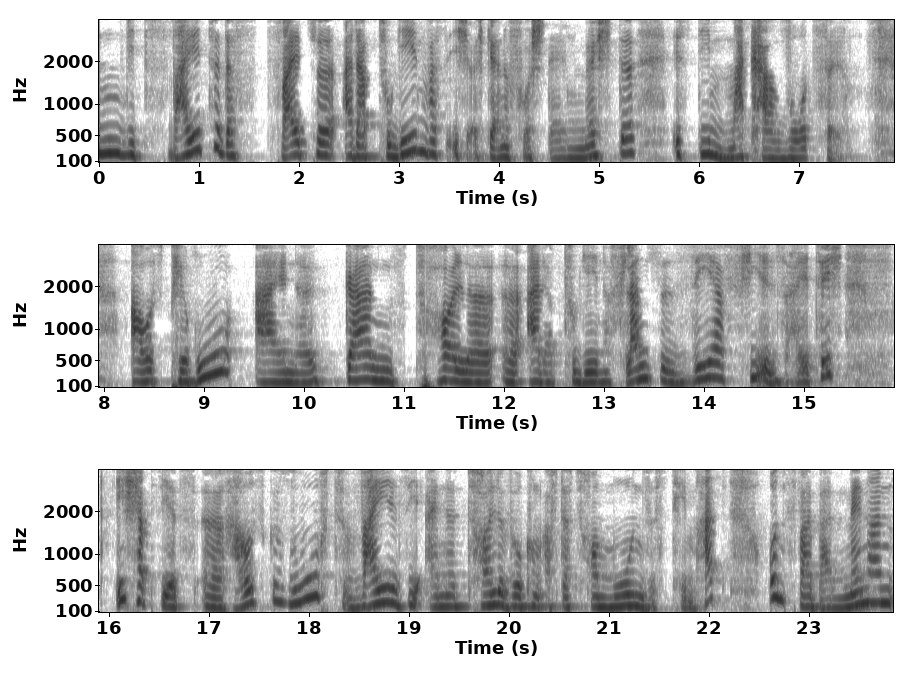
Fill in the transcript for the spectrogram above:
Die zweite, das zweite Adaptogen, was ich euch gerne vorstellen möchte, ist die Maca-Wurzel. Aus Peru eine ganz tolle äh, adaptogene Pflanze, sehr vielseitig. Ich habe sie jetzt äh, rausgesucht, weil sie eine tolle Wirkung auf das Hormonsystem hat, und zwar bei Männern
